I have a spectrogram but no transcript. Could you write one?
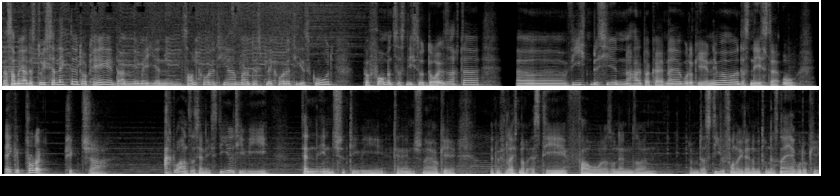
das haben wir ja alles durchselected. Okay, dann nehmen wir hier ein Sound Quality haben wir. Display Quality ist gut. Performance ist nicht so doll, sagt er. Äh, wiegt ein bisschen Haltbarkeit. Naja, gut, okay. Nehmen wir mal das nächste. Oh, take a product Picture. Ach, du ahnst es ja nicht. Steel TV 10 Inch. TV 10 Inch. Naja, okay. Hätten wir vielleicht noch STV oder so nennen sollen. Damit das Stil vorne wieder damit drin ist. Naja, gut, okay.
